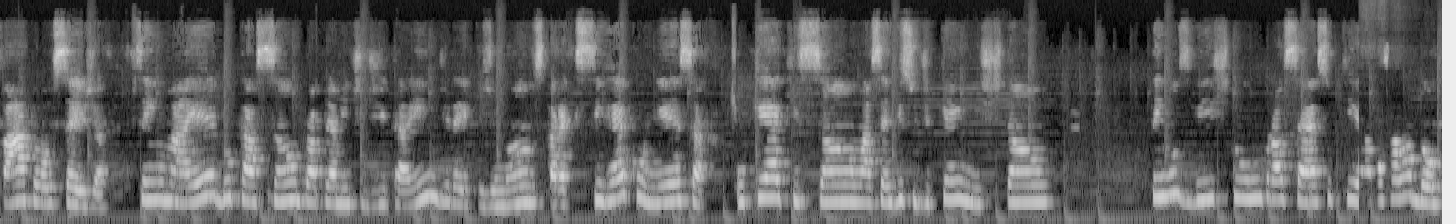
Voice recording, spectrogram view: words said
fato, ou seja, sem uma educação propriamente dita em direitos humanos, para que se reconheça o que é que são, a serviço de quem estão, temos visto um processo que é avassalador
